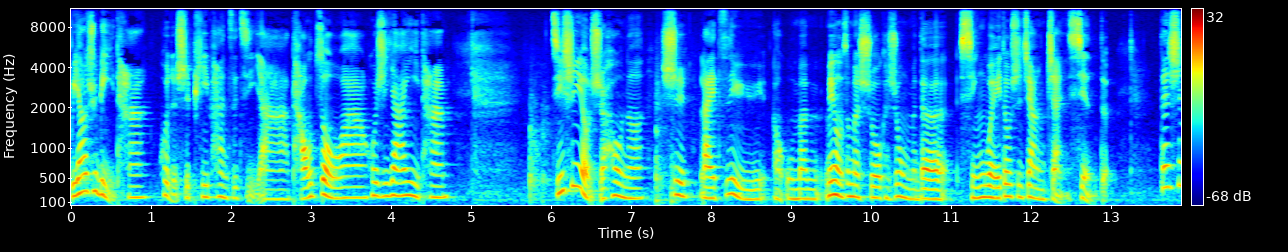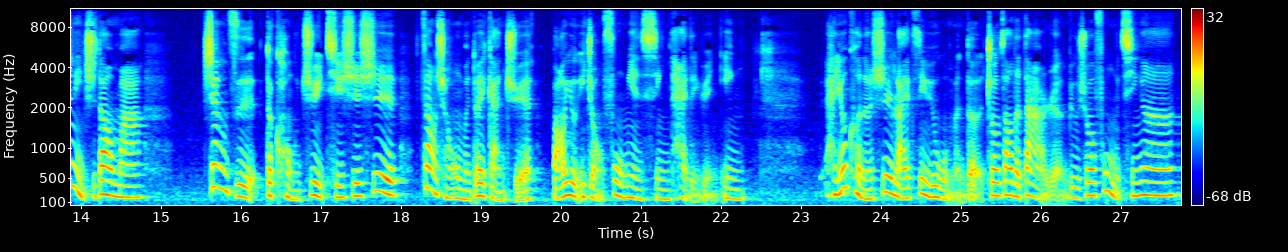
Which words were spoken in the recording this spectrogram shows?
不要去理它，或者是批判自己呀、逃走啊，或是压抑它。即使有时候呢，是来自于呃，我们没有这么说，可是我们的行为都是这样展现的。但是你知道吗？这样子的恐惧其实是造成我们对感觉保有一种负面心态的原因，很有可能是来自于我们的周遭的大人，比如说父母亲啊，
